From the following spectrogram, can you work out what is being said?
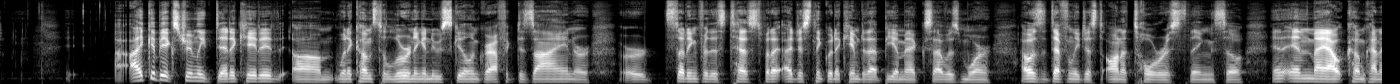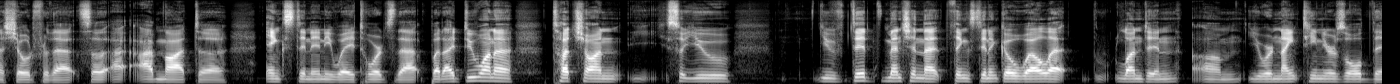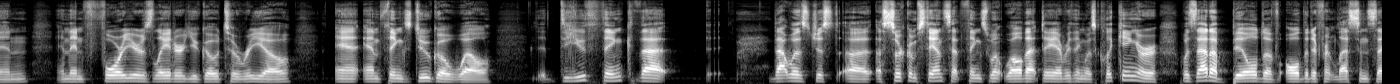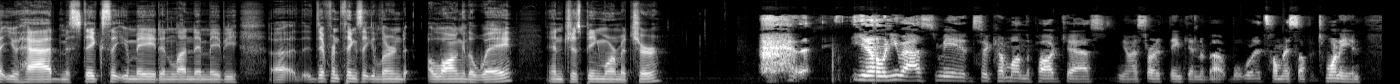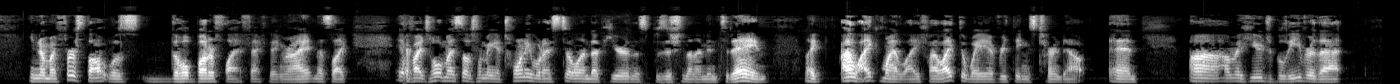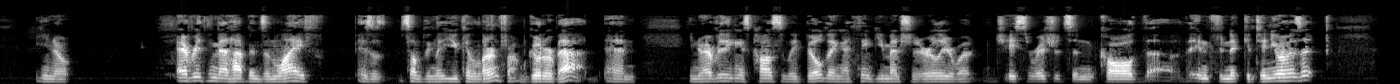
I could be extremely dedicated um, when it comes to learning a new skill in graphic design or or studying for this test, but I, I, just think when it came to that BMX, I was more I was definitely just on a tourist thing. So and, and my outcome kind of showed for that. So I, I'm not uh, angst in any way towards that, but I do want to touch on. So you you did mention that things didn't go well at London. Um, you were 19 years old then, and then four years later you go to Rio, and and things do go well. Do you think that that was just a, a, circumstance that things went well that day, everything was clicking, or was that a build of all the different lessons that you had, mistakes that you made in London, maybe uh, different things that you learned along the way, and just being more mature? You know, when you asked me to come on the podcast, you know, I started thinking about what would I tell myself at 20. And, you know, my first thought was the whole butterfly effect thing, right? And it's like, if I told myself something at 20, would I still end up here in this position that I'm in today? And, like, I like my life. I like the way everything's turned out. And uh, I'm a huge believer that, you know, everything that happens in life is something that you can learn from, good or bad. And, you know, everything is constantly building. I think you mentioned it earlier what Jason Richardson called the, the infinite continuum, is it?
